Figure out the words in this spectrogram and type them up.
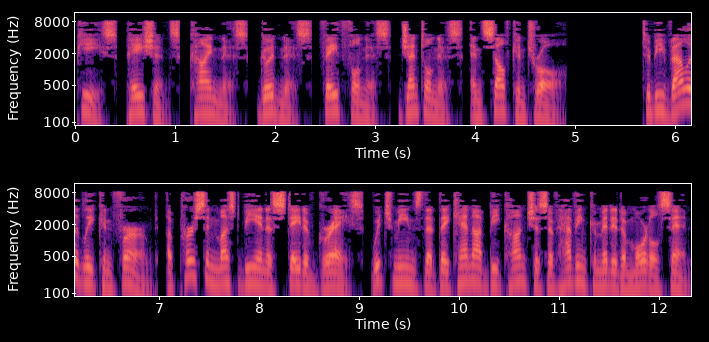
peace, patience, kindness, goodness, faithfulness, gentleness, and self-control. To be validly confirmed, a person must be in a state of grace, which means that they cannot be conscious of having committed a mortal sin.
